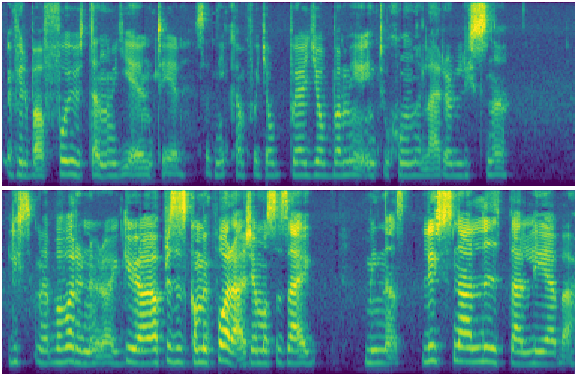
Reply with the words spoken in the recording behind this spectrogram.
jag vill bara få ut den och ge den till er så att ni kan få jobba, börja jobba med intuition och lära er att lyssna. lyssna. Vad var det nu då? Gud, jag har precis kommit på det här så jag måste så minnas. Lyssna, lita, leva.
